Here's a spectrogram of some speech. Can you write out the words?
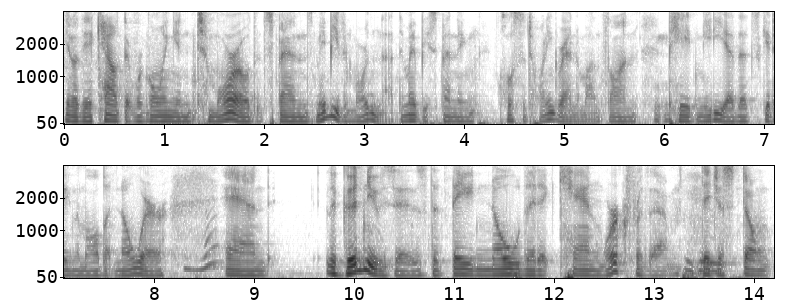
you know the account that we're going in tomorrow that spends maybe even more than that. They might be spending close to 20 grand a month on mm-hmm. paid media that's getting them all but nowhere. Mm-hmm. And the good news is that they know that it can work for them. They mm-hmm. just don't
